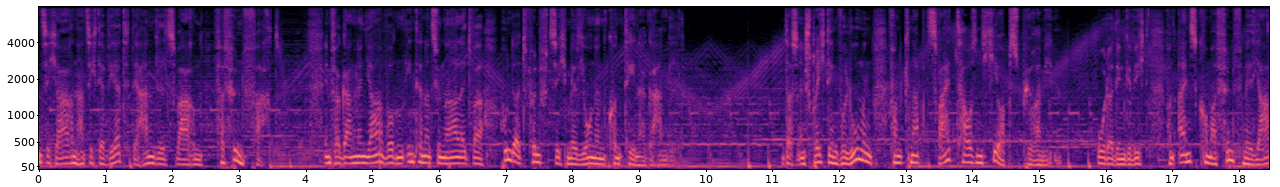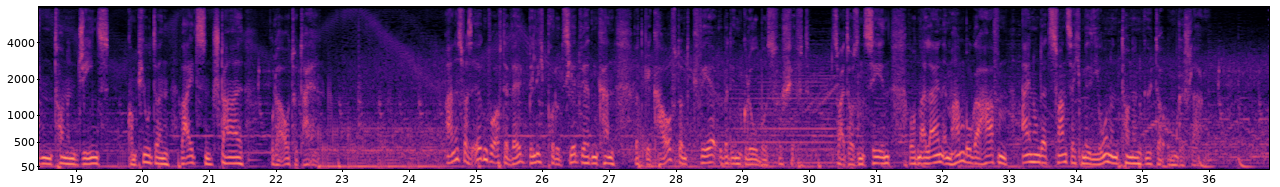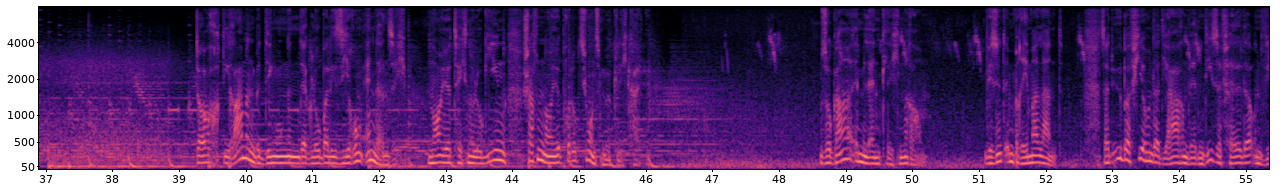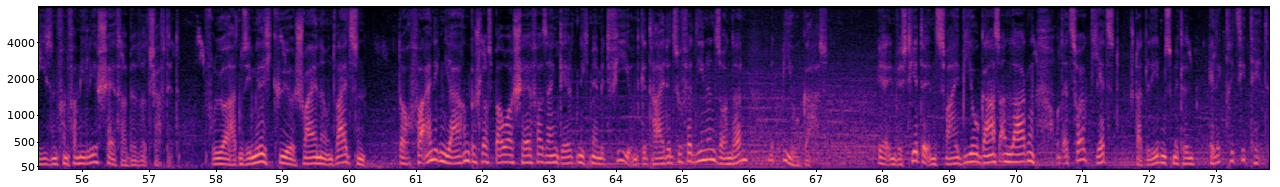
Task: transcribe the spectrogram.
20 Jahren hat sich der Wert der Handelswaren verfünffacht. Im vergangenen Jahr wurden international etwa 150 Millionen Container gehandelt. Das entspricht dem Volumen von knapp 2000 Cheops-Pyramiden oder dem Gewicht von 1,5 Milliarden Tonnen Jeans, Computern, Weizen, Stahl oder Autoteilen. Alles, was irgendwo auf der Welt billig produziert werden kann, wird gekauft und quer über den Globus verschifft. 2010 wurden allein im Hamburger Hafen 120 Millionen Tonnen Güter umgeschlagen. Doch die Rahmenbedingungen der Globalisierung ändern sich. Neue Technologien schaffen neue Produktionsmöglichkeiten. Sogar im ländlichen Raum. Wir sind im Bremer Land. Seit über 400 Jahren werden diese Felder und Wiesen von Familie Schäfer bewirtschaftet. Früher hatten sie Milchkühe, Schweine und Weizen. Doch vor einigen Jahren beschloss Bauer Schäfer, sein Geld nicht mehr mit Vieh und Getreide zu verdienen, sondern mit Biogas. Er investierte in zwei Biogasanlagen und erzeugt jetzt statt Lebensmitteln Elektrizität.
